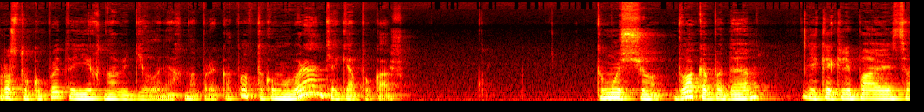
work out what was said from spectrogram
Просто купити їх на відділеннях, наприклад. От в такому варіанті, як я покажу. Тому що 2 КПД, яке кліпається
